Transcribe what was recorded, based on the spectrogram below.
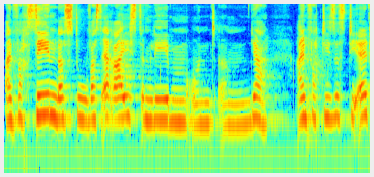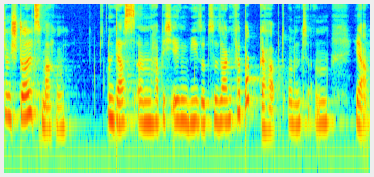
einfach sehen, dass du was erreichst im Leben und ähm, ja, einfach dieses, die Eltern stolz machen. Und das ähm, habe ich irgendwie sozusagen verbockt gehabt. Und ähm, ja,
